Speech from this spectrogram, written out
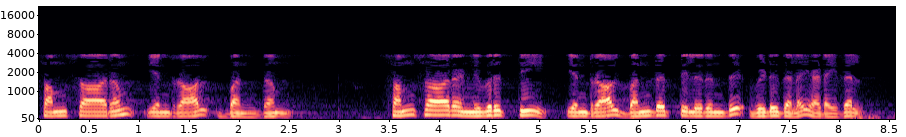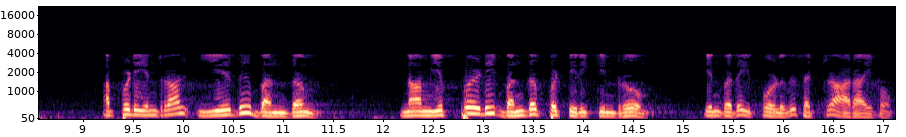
சம்சாரம் என்றால் பந்தம். சம்சார நிவிருத்தி என்றால் பந்தத்திலிருந்து விடுதலை அடைதல். அப்படி என்றால் எது பந்தம்? நாம் எப்படி பந்தப்பட்டிருக்கின்றோம் என்பதை இப்பொழுது சற்று ஆராய்வோம்.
